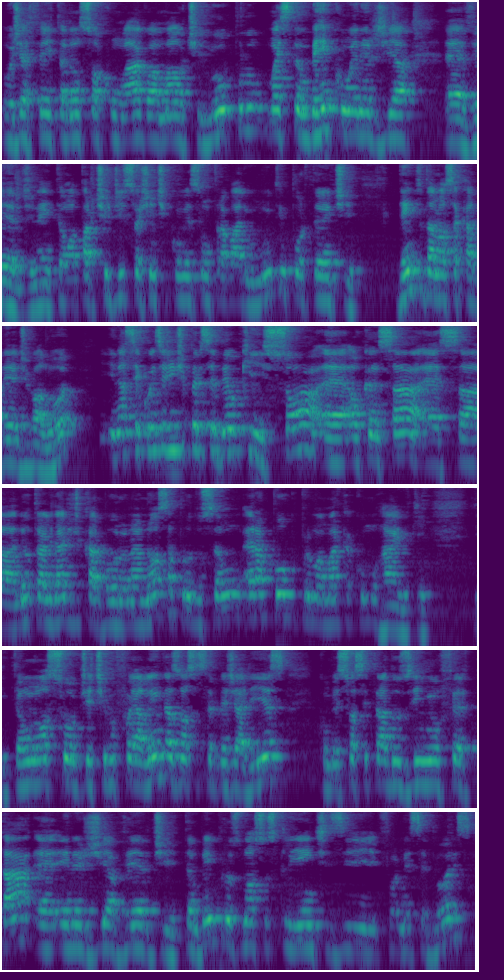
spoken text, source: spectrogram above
hoje é feita não só com água, malte e lúpulo, mas também com energia é, verde. Né? Então, a partir disso, a gente começou um trabalho muito importante dentro da nossa cadeia de valor. E na sequência, a gente percebeu que só é, alcançar essa neutralidade de carbono na nossa produção era pouco para uma marca como Heineken. Então, nosso objetivo foi, além das nossas cervejarias, começou a se traduzir em ofertar é, energia verde também para os nossos clientes e fornecedores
